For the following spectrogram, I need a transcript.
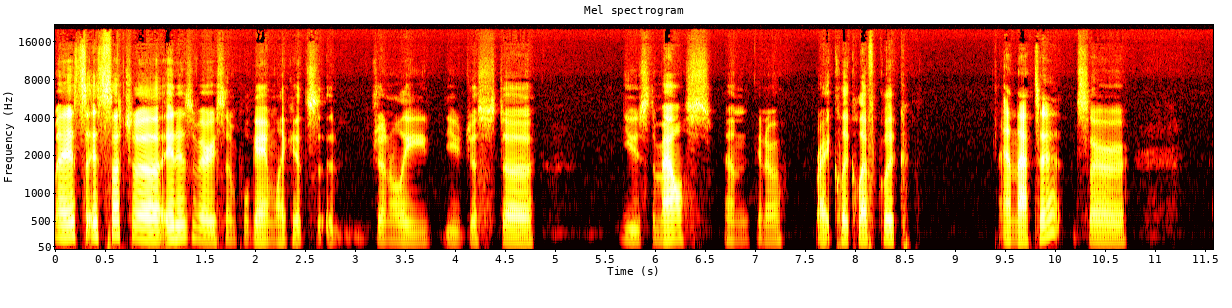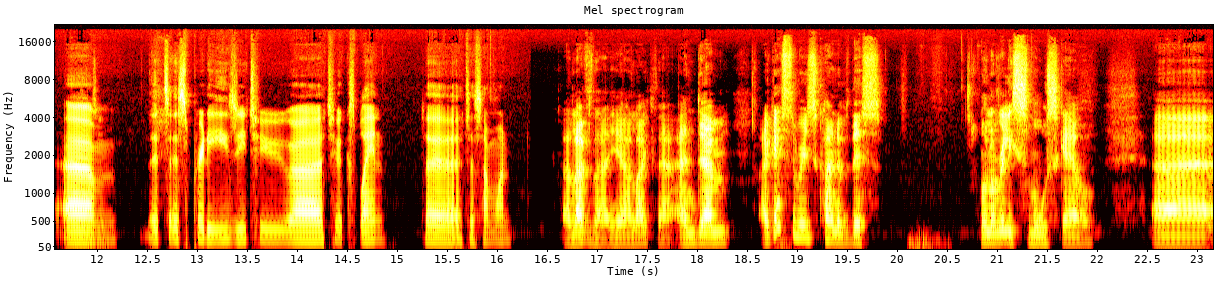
it's it's such a it is a very simple game. Like it's uh, generally you just uh use the mouse and you know right click, left click, and that's it. So um it's it's pretty easy to uh to explain to to someone. I love that. Yeah, I like that. And um, I guess there is kind of this on a really small scale. Uh,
